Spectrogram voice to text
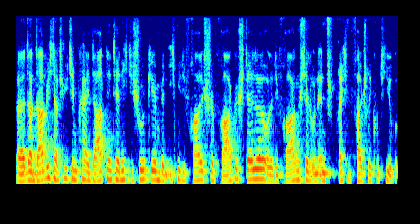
Äh, dann darf ich natürlich dem Kandidaten hinterher nicht die Schuld geben, wenn ich mir die falsche Frage stelle oder die Fragen stelle und entsprechend falsch rekrutiere.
